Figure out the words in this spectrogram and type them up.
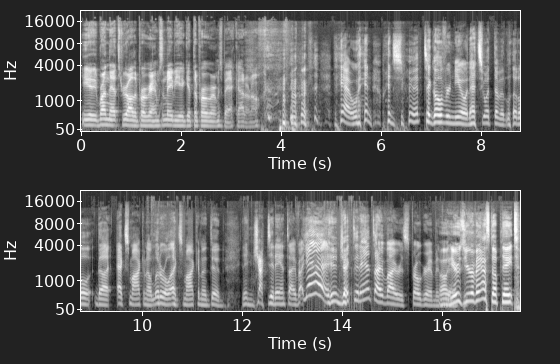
you run that through all the programs, and maybe you get the programs back. I don't know. Yeah, when when Smith took over Neo, that's what the little the ex machina, literal ex machina did. It injected anti yeah, it injected antivirus program in Oh, there. here's your Avast update.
